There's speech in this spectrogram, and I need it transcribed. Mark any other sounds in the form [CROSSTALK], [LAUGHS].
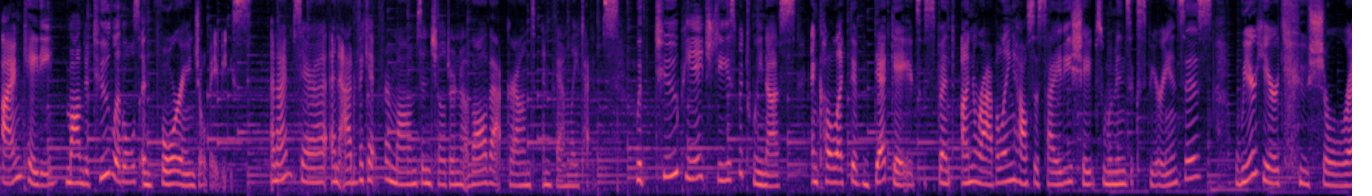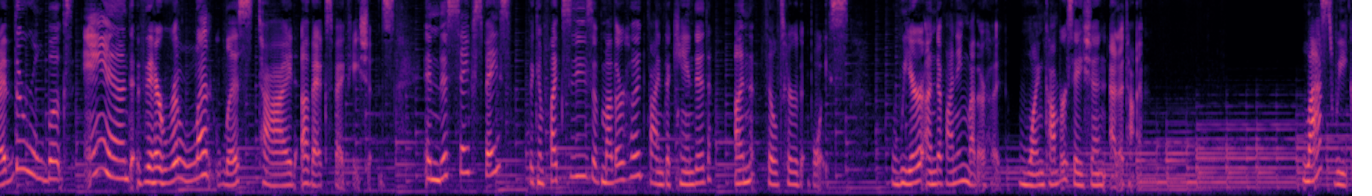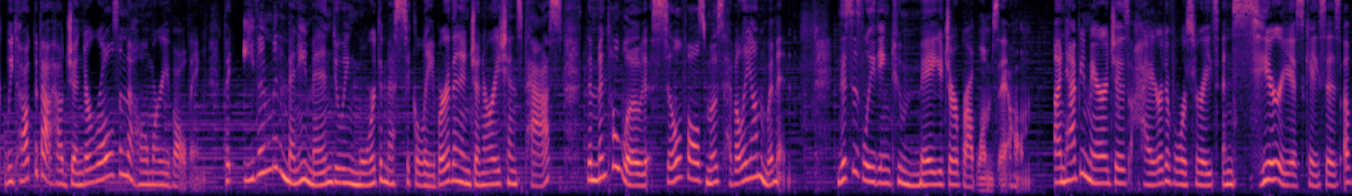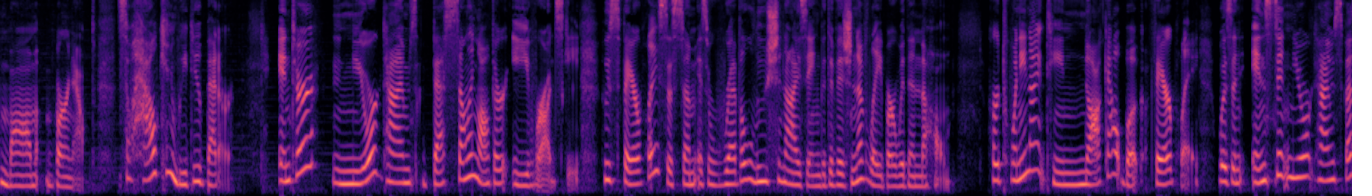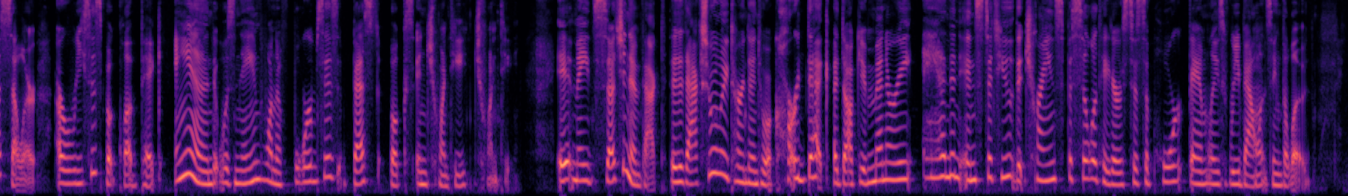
I'm Katie, mom to two littles and four angel babies. And I'm Sarah, an advocate for moms and children of all backgrounds and family types. With two PhDs between us and collective decades spent unraveling how society shapes women's experiences, we're here to shred the rulebooks and their relentless tide of expectations. In this safe space, the complexities of motherhood find a candid, unfiltered voice. We're undefining motherhood, one conversation at a time. Last week, we talked about how gender roles in the home are evolving, but even with many men doing more domestic labor than in generations past, the mental load still falls most heavily on women. This is leading to major problems at home unhappy marriages, higher divorce rates, and serious cases of mom burnout. So, how can we do better? Enter New York Times best-selling author Eve Rodsky, whose Fair Play system is revolutionizing the division of labor within the home. Her 2019 knockout book, Fair Play, was an instant New York Times bestseller, a Reese's Book Club pick, and was named one of Forbes' best books in 2020. It made such an impact that it actually turned into a card deck, a documentary, and an institute that trains facilitators to support families rebalancing the load.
